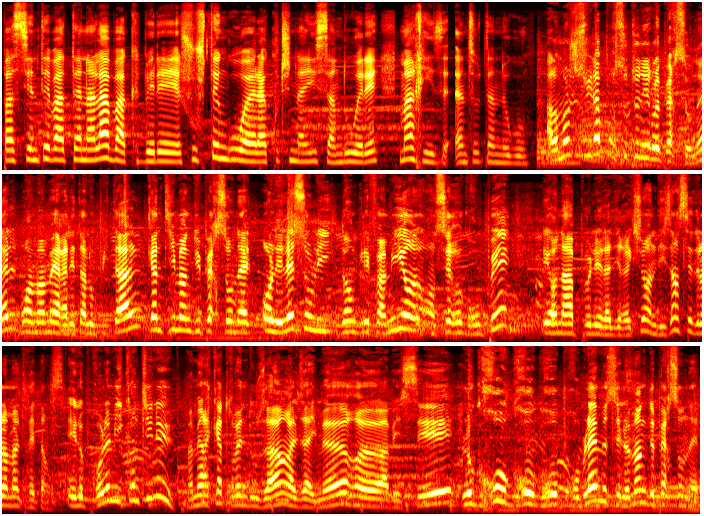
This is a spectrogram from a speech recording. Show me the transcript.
paziente baten alabak bere sustengua erakutsi nahi izan du ere, mariz entzuten dugu. Alors moi je suis là pour soutenir le personnel. Moi ma mère elle est à l'hôpital. Quand il manque du personnel, on les laisse au lit. Donc les familles on, on s'est regroupés et on a appelé la direction en disant c'est de la maltraitance. Et le problème il continue. Ma mère a 92 ans, Alzheimer, euh, AVC. Le gros gros gros problème c'est le manque de personnel.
